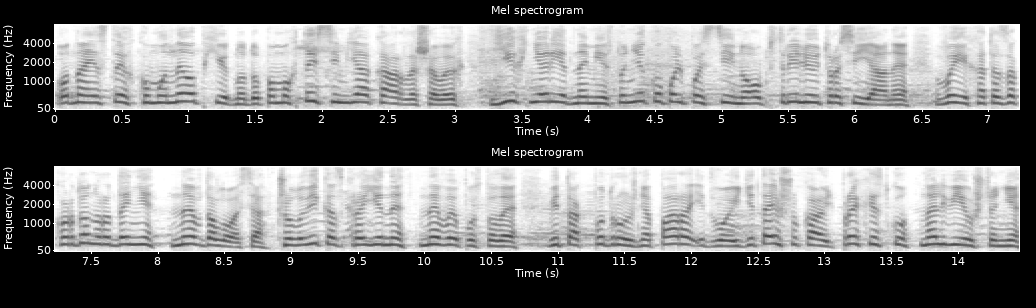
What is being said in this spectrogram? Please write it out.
Одна із тих, кому необхідно допомогти, сім'я Карлишевих. Їхнє рідне місто Нікополь постійно обстрілюють росіяни. Виїхати за кордон родині не вдалося. Чоловіка з країни не випустили. Відтак, подружня пара і двоє дітей шукають прихистку на Львівщині.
